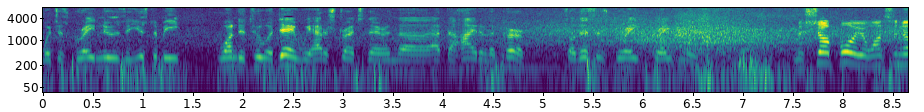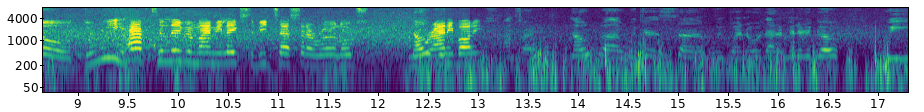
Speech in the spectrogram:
which is great news. It used to be one to two a day. We had a stretch there in the at the height of the curve, so this is great, great news. Michelle Pollo wants to know, do we have to live in Miami Lakes to be tested at Royal Oaks no, for antibodies? I'm sorry. No, uh, we just, uh, we went over that a minute ago. We,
